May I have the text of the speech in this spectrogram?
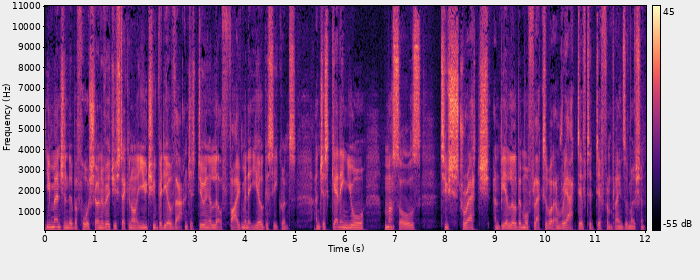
you mentioned it before, showing a video, sticking on a YouTube video of that and just doing a little five minute yoga sequence and just getting your muscles to stretch and be a little bit more flexible and reactive to different planes of motion.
